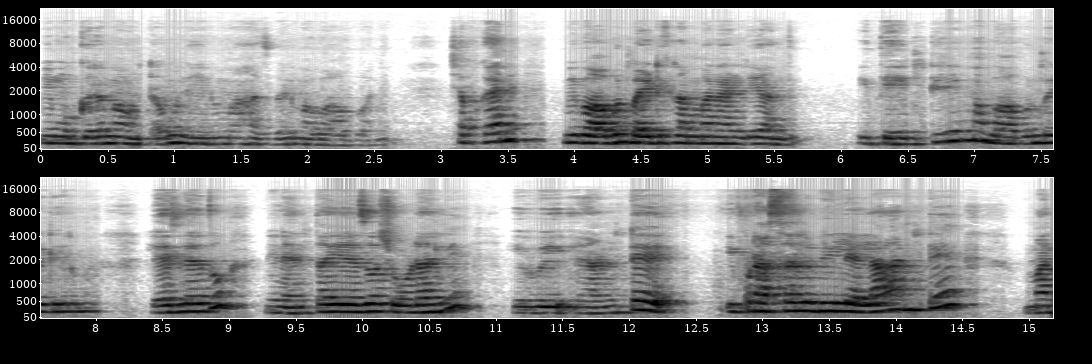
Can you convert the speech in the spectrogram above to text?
మేము ముగ్గురమే ఉంటాము నేను మా హస్బెండ్ మా బాబు అని. చెప్పగానే మీ బాబుని బయటికి రమ్మనండి అంది. ఇదేంటి? మా బాబుని బయటికి రమ్మని లేదు లేదు నేను ఎంత ఏజో చూడాలి. ఇవి అంటే ఇప్పుడు అసలు వీళ్ళు ఎలా అంటే మన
